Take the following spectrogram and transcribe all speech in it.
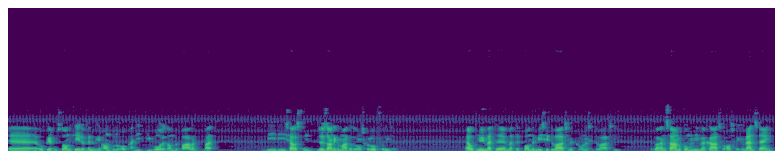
uh, ook weer omstandigheden vinden we geen antwoorden op en die, die worden dan bepalend, maar die, die zelfs in dusdanige mate door ons geloof verliezen. En ook nu met de, met de pandemie-situatie, met de coronasituatie, waarin de samenkoming niet meer gaat zoals we gewend zijn,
